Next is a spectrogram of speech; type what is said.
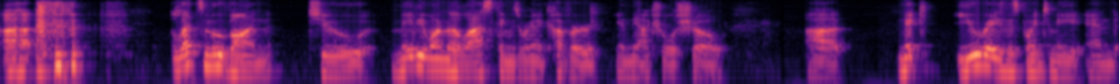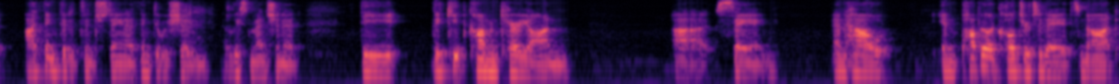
Uh, let's move on to maybe one of the last things we're going to cover in the actual show. Uh, Nick, you raised this point to me, and I think that it's interesting. I think that we should at least mention it. The the keep calm and carry on uh, saying, and how in popular culture today it's not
